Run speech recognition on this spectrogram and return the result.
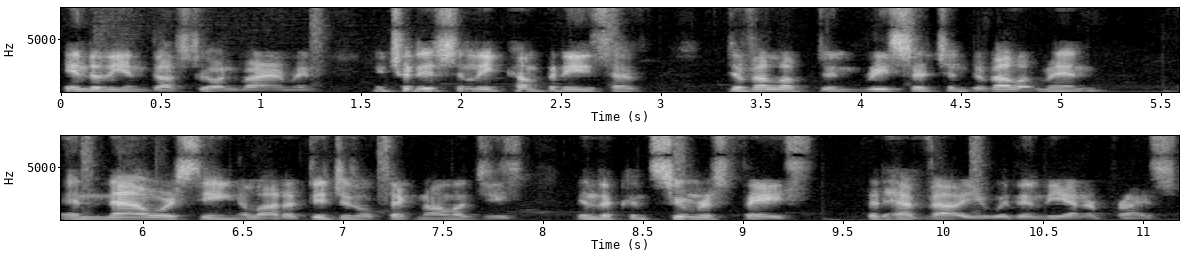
into the industrial environment. And traditionally, companies have developed in research and development and now we're seeing a lot of digital technologies in the consumer space that have value within the enterprise.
